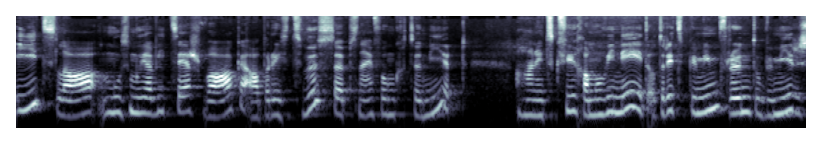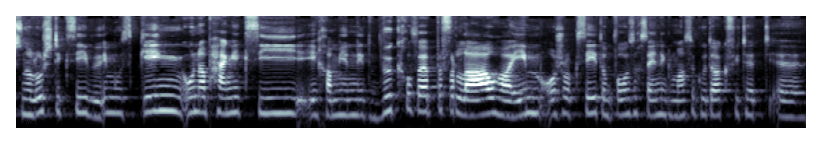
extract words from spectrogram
einzulassen, muss man ja wie zuerst wagen, aber es zu wissen, ob es nicht funktioniert, habe ich das Gefühl, kann man wie nicht. Oder jetzt bei meinem Freund und bei mir war es noch lustig, weil ich muss ging unabhängig sein, ich kann mich nicht wirklich auf jemanden verlassen, habe ihm auch schon gesehen, obwohl es sich einigermaßen gut angefühlt hat, äh,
